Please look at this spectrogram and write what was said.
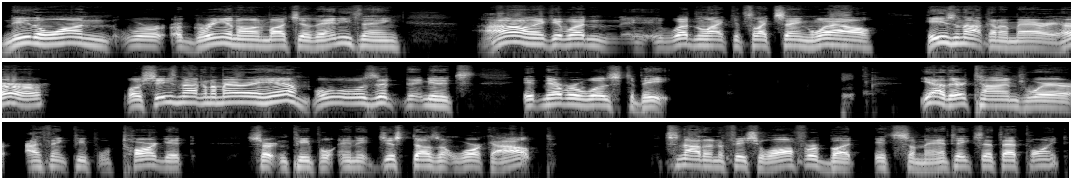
neither one were agreeing on much of anything. I don't think it wasn't. It wasn't like it's like saying, well, He's not going to marry her. Well, she's not going to marry him. What was it? I mean, it's it never was to be. Yeah, there are times where I think people target certain people and it just doesn't work out. It's not an official offer, but it's semantics at that point.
